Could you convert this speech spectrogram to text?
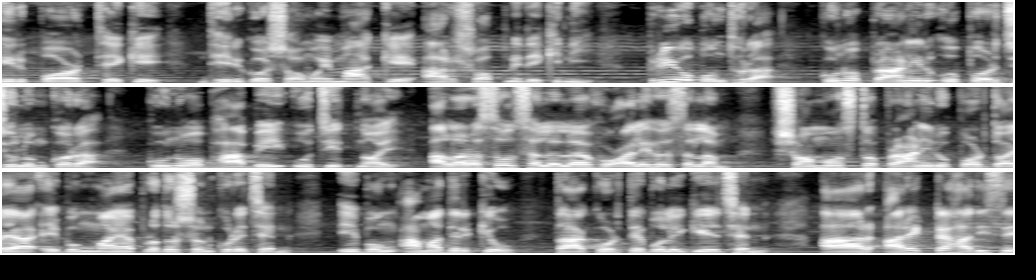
এরপর থেকে দীর্ঘ সময় মাকে আর স্বপ্নে দেখিনি। প্রিয় বন্ধুরা, কোনো প্রাণীর উপর জুলুম করা কোনোভাবেই উচিত নয়। আল্লাহ রসুল সাল্লু আলহিহাল্লাম সমস্ত প্রাণীর উপর দয়া এবং মায়া প্রদর্শন করেছেন এবং আমাদেরকেও তা করতে বলে গিয়েছেন। আর আরেকটা হাদিসে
